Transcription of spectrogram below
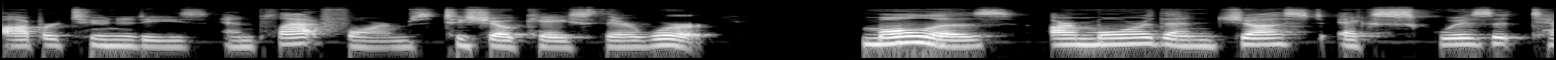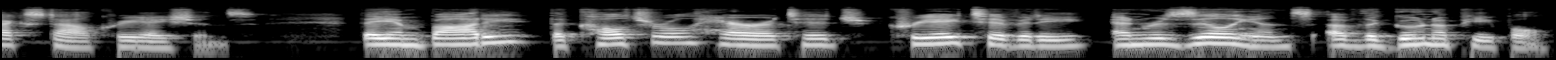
opportunities, and platforms to showcase their work. Molas are more than just exquisite textile creations. They embody the cultural heritage, creativity, and resilience of the Guna people.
